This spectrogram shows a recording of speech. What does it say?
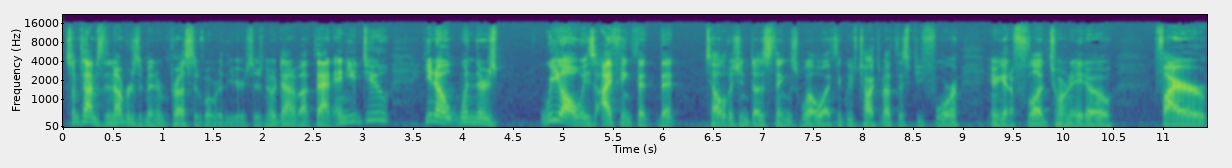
sometimes the numbers have been impressive over the years. There's no doubt about that. And you do, you know, when there's we always I think that that television does things well. I think we've talked about this before. You know, you got a flood, tornado, fire,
